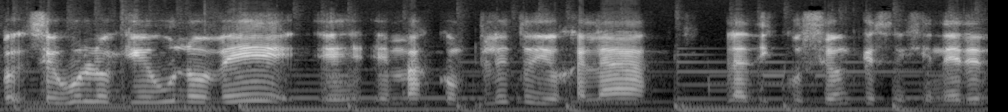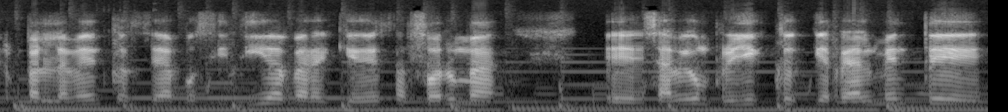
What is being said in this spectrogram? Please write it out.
pues, según lo que uno ve, es, más completo y ojalá la discusión que se genere en el Parlamento sea positiva para que de esa forma eh, salga un proyecto que realmente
